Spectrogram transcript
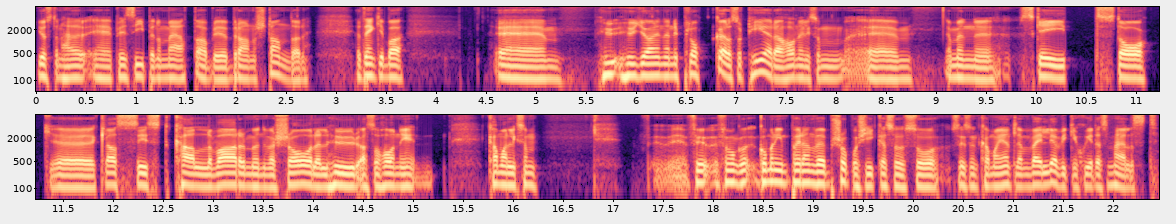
just den här eh, principen att mäta har blivit branschstandard. Jag tänker bara, eh, hur, hur gör ni när ni plockar och sorterar? Har ni liksom eh, ja, men, eh, skate, stak, eh, klassiskt, kallvarm, universal eller hur? Alltså har ni, kan man liksom för, för man, går man in på er webbshop och kikar så, så, så liksom kan man egentligen välja vilken skida som helst.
